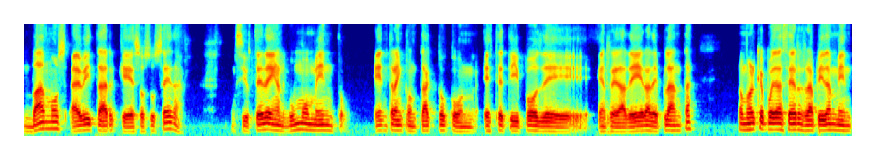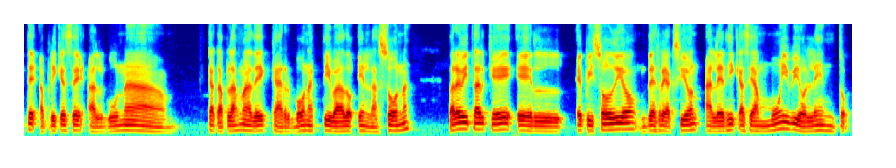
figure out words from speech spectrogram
vamos a evitar que eso suceda. Si usted en algún momento entra en contacto con este tipo de enredadera de planta, lo mejor que puede hacer rápidamente, aplíquese alguna cataplasma de carbón activado en la zona para evitar que el episodio de reacción alérgica sea muy violento.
